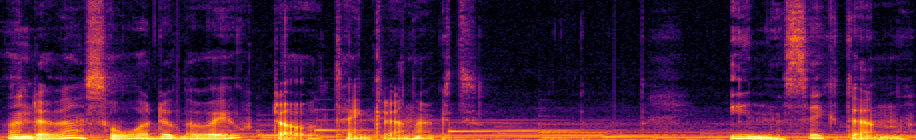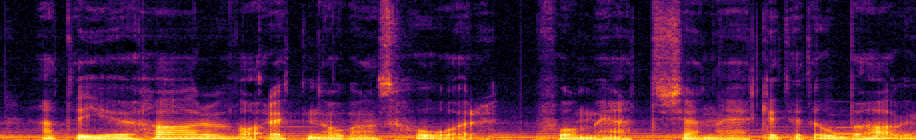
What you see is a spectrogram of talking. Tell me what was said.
Undrar vems hår det var gjort av, tänker han högt. insikten att det ju har varit någons hår får mig att känna ett litet obehag.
